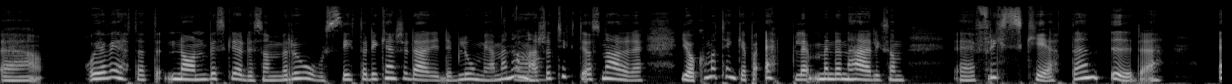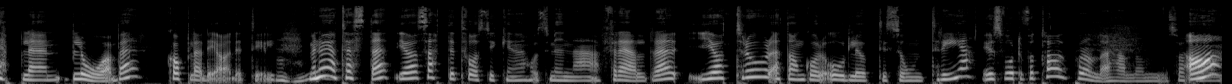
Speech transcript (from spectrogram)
Eh, och jag vet att någon beskrev det som rosigt och det är kanske där i det blommiga, men ja. annars så tyckte jag snarare, jag kommer att tänka på äpple, men den här liksom eh, friskheten i det. Äpplen, blåbär kopplade jag det till. Mm. Men nu har jag testat, jag satte två stycken hos mina föräldrar. Jag tror att de går att odla upp till zon 3. Är det svårt att få tag på de där hallon? Ja,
